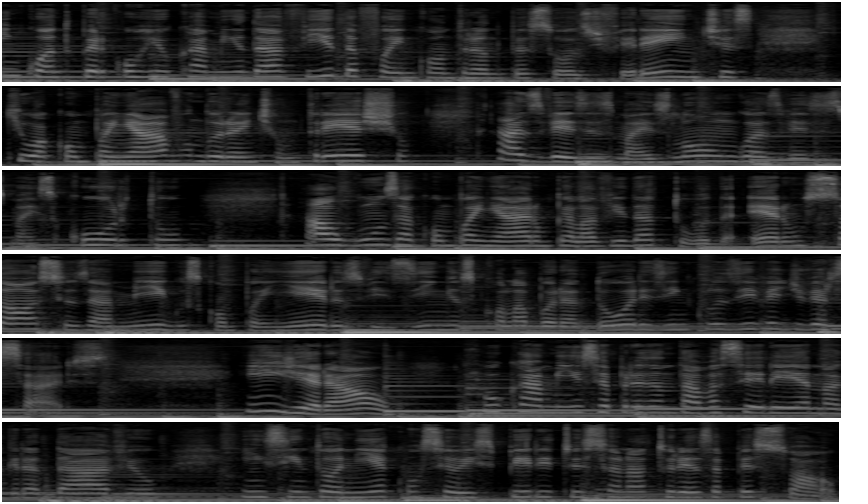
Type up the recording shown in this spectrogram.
Enquanto percorria o caminho da vida, foi encontrando pessoas diferentes que o acompanhavam durante um trecho, às vezes mais longo, às vezes mais curto. Alguns acompanharam pela vida toda. Eram sócios, amigos, companheiros, vizinhos, colaboradores, inclusive adversários. Em geral, o caminho se apresentava sereno, agradável, em sintonia com seu espírito e sua natureza pessoal.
